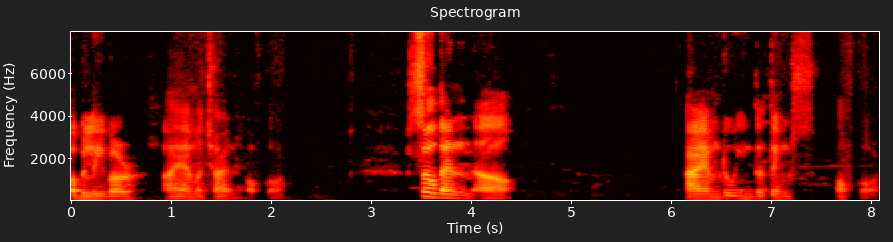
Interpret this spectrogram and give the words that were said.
a believer, I am a child of God. So, then uh, I am doing the things of God.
